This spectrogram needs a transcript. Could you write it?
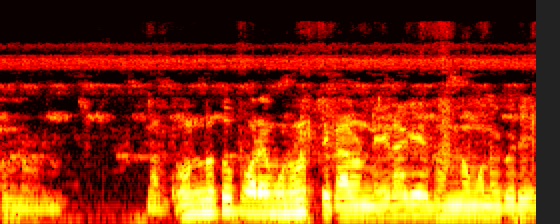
ধন্য মনে হচ্ছে। না ধন্য তো পরে মনে হচ্ছে কারণ এর আগে ধন্য মনে করে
